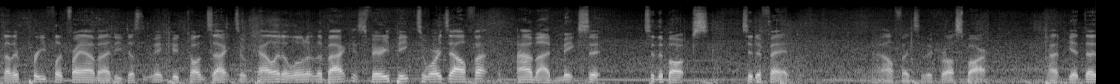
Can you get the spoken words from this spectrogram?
Another pre-flip for Ahmad. He doesn't make good contact. So Khaled alone at the back. It's Fairy Peak towards Alpha. Ahmad makes it to the box to defend. Alpha to the crossbar. Can't get the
